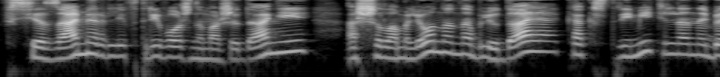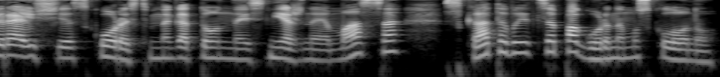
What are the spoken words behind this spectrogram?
Все замерли в тревожном ожидании, ошеломленно наблюдая, как стремительно набирающая скорость многотонная снежная масса скатывается по горному склону,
